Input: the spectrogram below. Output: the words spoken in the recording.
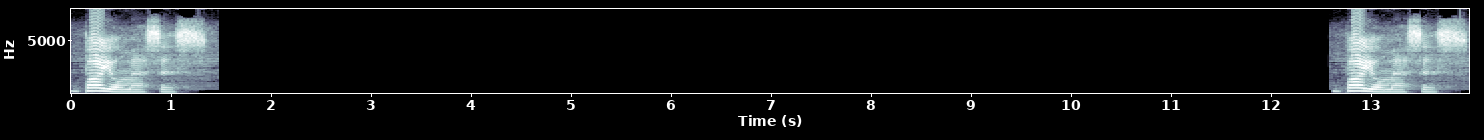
biomasses. Biomasses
